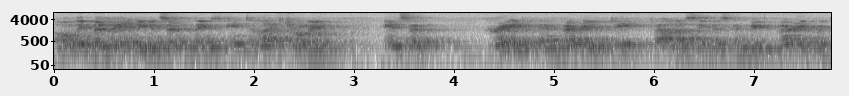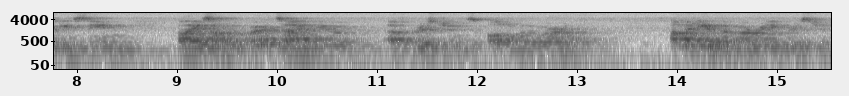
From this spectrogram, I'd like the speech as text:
only believing in certain things intellectually, it's a great and very deep fallacy, as can be very quickly seen by sort of a bird's eye view of Christians all over the world. How many of them are really Christian?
